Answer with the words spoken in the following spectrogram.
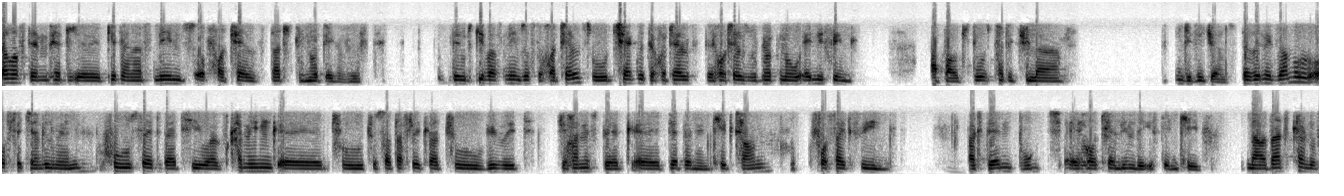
some of them had uh, given us names of hotels that do not exist. They would give us names of the hotels. We would check with the hotels. The hotels would not know anything about those particular individuals. There's an example of a gentleman who said that he was coming uh, to, to South Africa to visit Johannesburg, uh, Durban, and Cape Town for sightseeing, but then booked a hotel in the Eastern Cape. Now, that kind of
